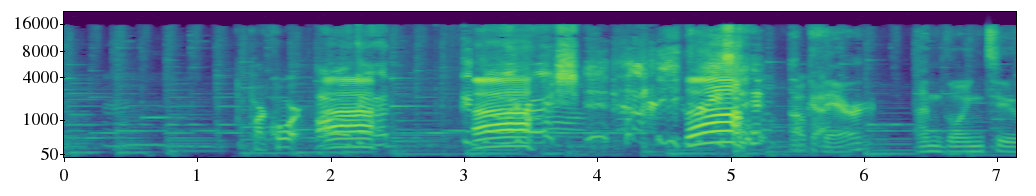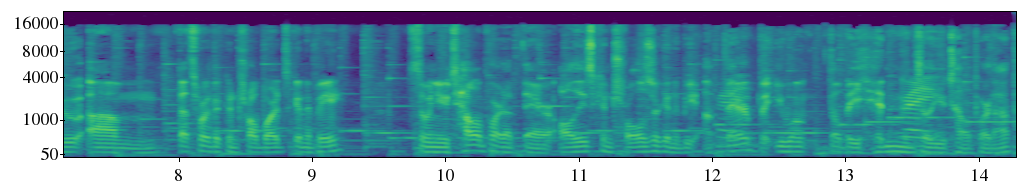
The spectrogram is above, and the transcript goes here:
Parkour. Oh Uh, god! Goodbye, uh, Resh! you raised it! Up Okay. there, I'm going to. Um, that's where the control board's gonna be. So when you teleport up there, all these controls are gonna be up there, but you won't. They'll be hidden until you teleport up,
